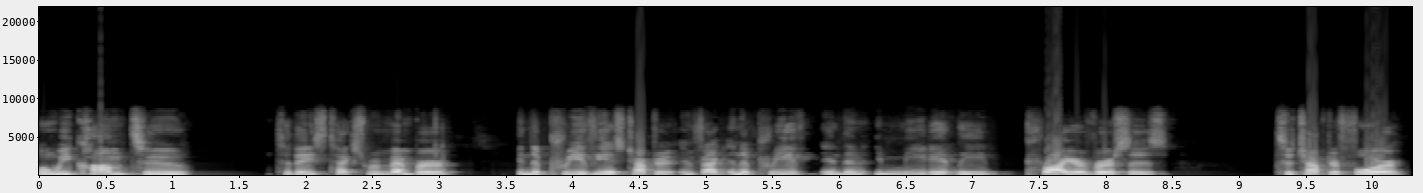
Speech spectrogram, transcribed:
when we come to today's text, remember in the previous chapter, in fact, in the pre in the immediately prior verses to chapter 4,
